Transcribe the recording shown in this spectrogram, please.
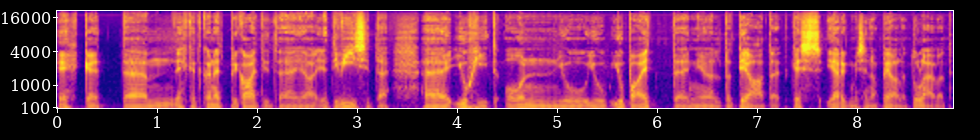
ehk et, ähm, ehk et ka need brigaadide ja, ja diviiside äh, juhid on ju, ju juba ette nii-öelda teada, et kes järgmisena peale tulevad.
